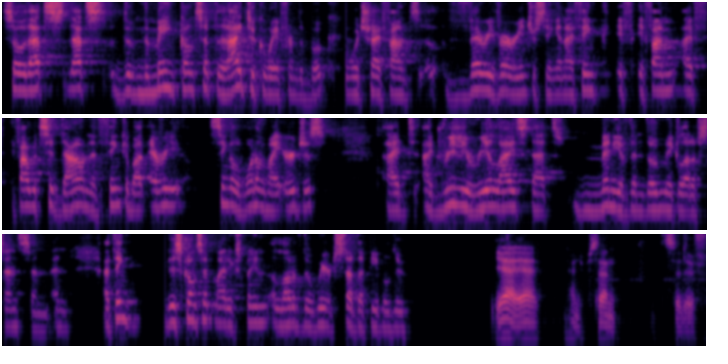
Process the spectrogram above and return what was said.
So that's that's the, the main concept that i took away from the book which i found uh, very very interesting. And i think if if i'm if, if i would sit down and think about every single one of my urges i'd i'd really realize that many of them don't make a lot of sense. And and i think this concept might explain a lot of the weird stuff that people do. Yeah yeah 100% sort of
